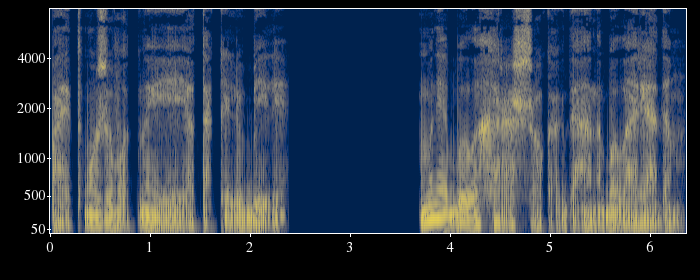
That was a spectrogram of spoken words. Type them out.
поэтому животные ее так и любили. Мне было хорошо, когда она была рядом.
